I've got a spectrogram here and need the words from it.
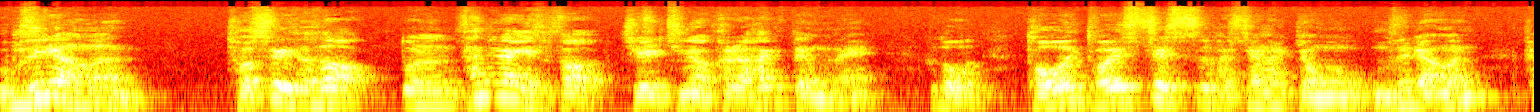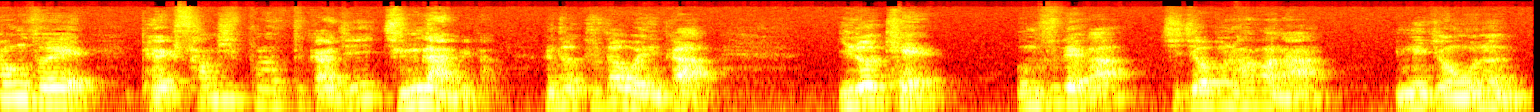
음수량은 젖소에 있어서 또는 산유량에 있어서 제일 중요한 역할을 하기 때문에 또 더, 더 스트레스 발생할 경우 음수량은 평소에 130%까지 증가합니다. 그래서 그러다 보니까 이렇게 음수대가 지저분하거나 있는 경우는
